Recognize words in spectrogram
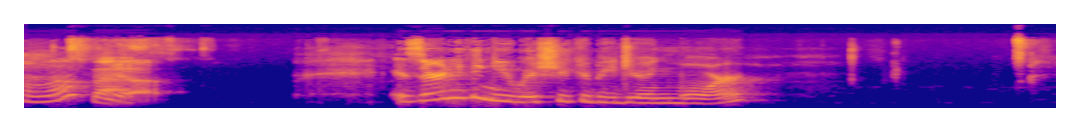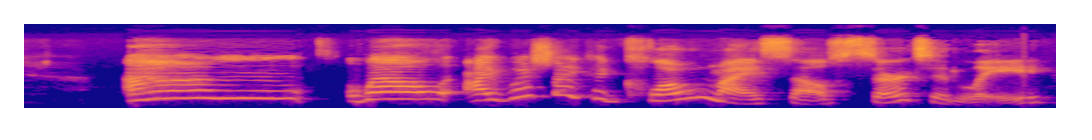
love that. Yeah. Is there anything you wish you could be doing more? Um, well, I wish I could clone myself, certainly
